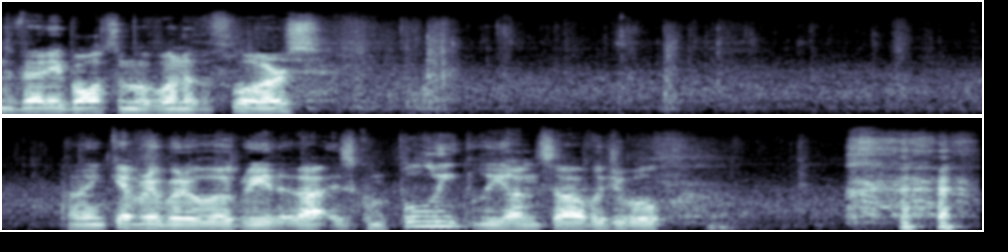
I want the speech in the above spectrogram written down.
the very bottom of one of the floors. I think everybody will agree that that is completely unsalvageable.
